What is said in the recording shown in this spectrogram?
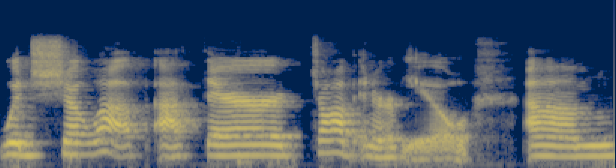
would show up at their job interview. Um,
